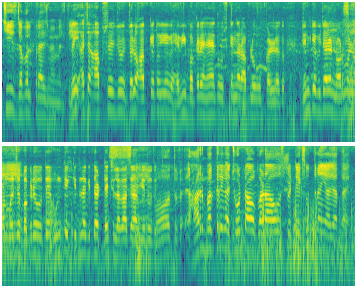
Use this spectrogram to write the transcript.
चीज़ डबल प्राइस में मिलती है। नहीं अच्छा आपसे जो चलो आपके तो ये हैवी बकरे हैं तो उसके अंदर आप लोग कर ले तो। जिनके बेचारे नॉर्मल नॉर्मल से बकरे होते हैं उनके कितना कितना टैक्स लगाते हैं आप ये तो बहुत हर बकरे का छोटा हो बड़ा हो उस पर टैक्स उतना ही आ जाता है।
